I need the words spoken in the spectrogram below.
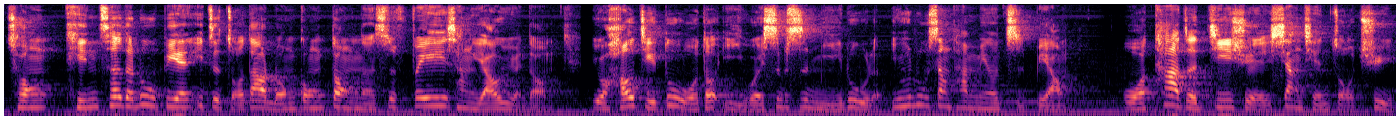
从停车的路边一直走到龙宫洞呢，是非常遥远的哦，有好几度我都以为是不是迷路了，因为路上它没有指标。我踏着积雪向前走去，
